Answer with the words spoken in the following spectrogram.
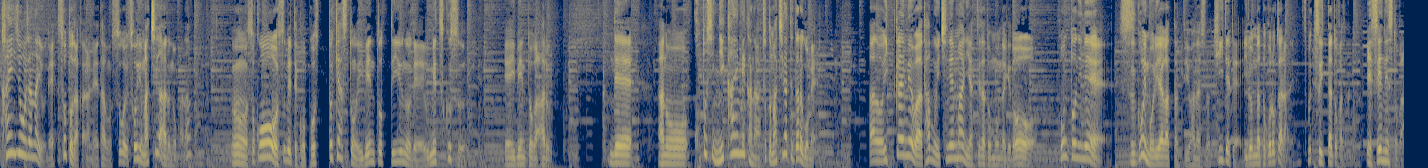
会場じゃないよね。外だからね。多分すごいそういう街があるのかな。うんそこを全てこうポッドキャストのイベントっていうので埋め尽くす、えーイベントがある。であのー今年2回目かな。ちょっと間違ってたらごめん。あの1回目は多分1年前にやってたと思うんだけど本当にねすごい盛り上がったっていう話は聞いてていろんなところからね。ツツイッターとかさ SNS とか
